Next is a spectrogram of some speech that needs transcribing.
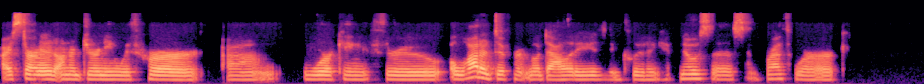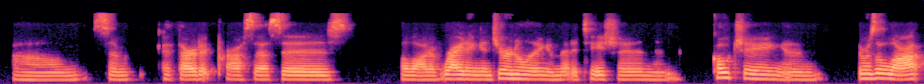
I started on a journey with her um, working through a lot of different modalities, including hypnosis and breath work, um, some cathartic processes, a lot of writing and journaling and meditation and coaching. And there was a lot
